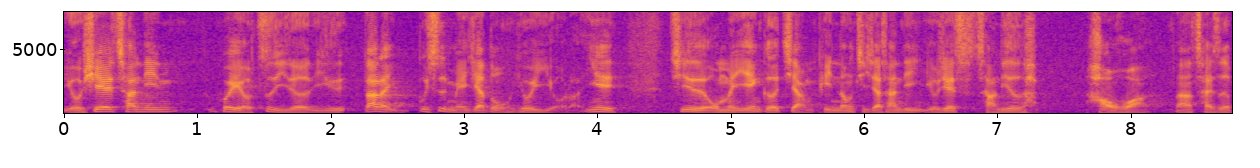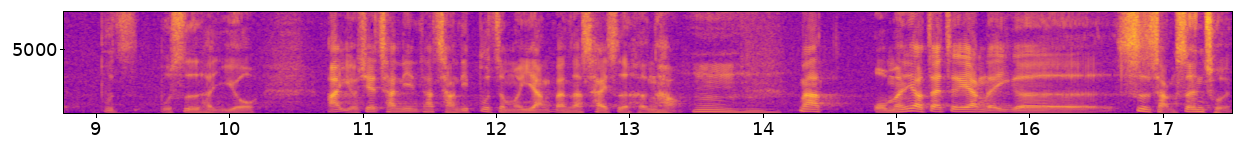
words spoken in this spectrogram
有些餐厅会有自己的一个，当然不是每一家都会有了，因为其实我们严格讲，屏东几家餐厅有些场地是豪华，那菜色不不是很优啊；有些餐厅它场地不怎么样，但是它菜色很好。嗯嗯，那我们要在这样的一个市场生存，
